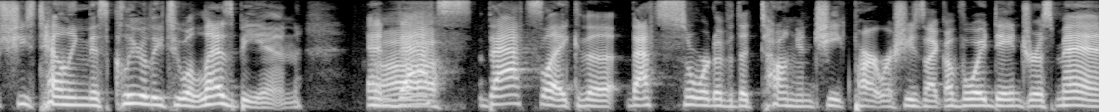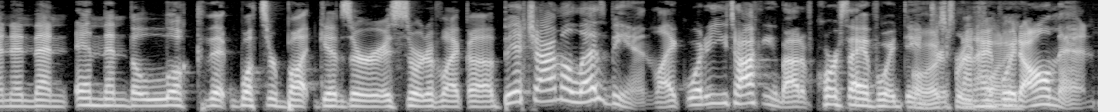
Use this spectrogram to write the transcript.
she's telling this clearly to a lesbian and uh, that's that's like the that's sort of the tongue in cheek part where she's like avoid dangerous men and then and then the look that what's her butt gives her is sort of like a bitch I'm a lesbian. Like what are you talking about? Of course I avoid oh, dangerous oh, men. Funny. I avoid all men.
